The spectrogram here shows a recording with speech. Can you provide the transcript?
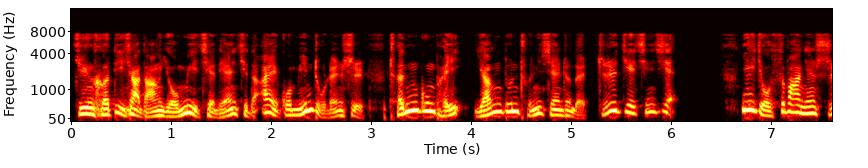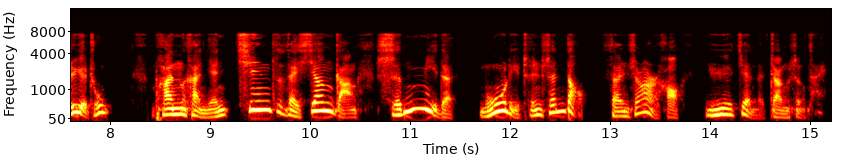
经和地下党有密切联系的爱国民主人士陈公培、杨敦纯先生的直接牵线，一九四八年十月初，潘汉年亲自在香港神秘的摩里陈山道三十二号约见了张胜才。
